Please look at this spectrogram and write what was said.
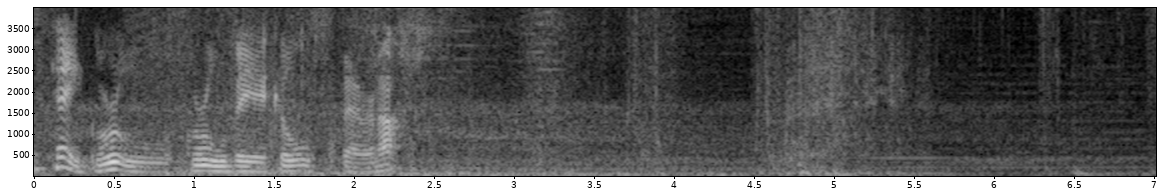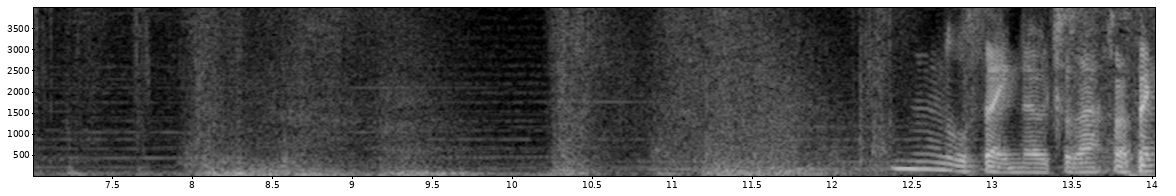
Okay, gruel, Gruul vehicles, fair enough. Hmm, we'll say no to that, I think.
